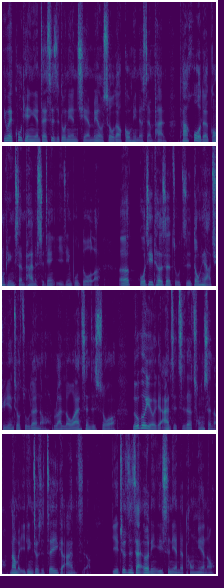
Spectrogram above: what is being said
因为库田岩在四十多年前没有受到公平的审判，他获得公平审判的时间已经不多了。而国际特色组织东亚区研究主任哦阮柔安甚至说，如果有一个案子值得重审哦，那么一定就是这一个案子哦。也就是在二零一四年的同年哦，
